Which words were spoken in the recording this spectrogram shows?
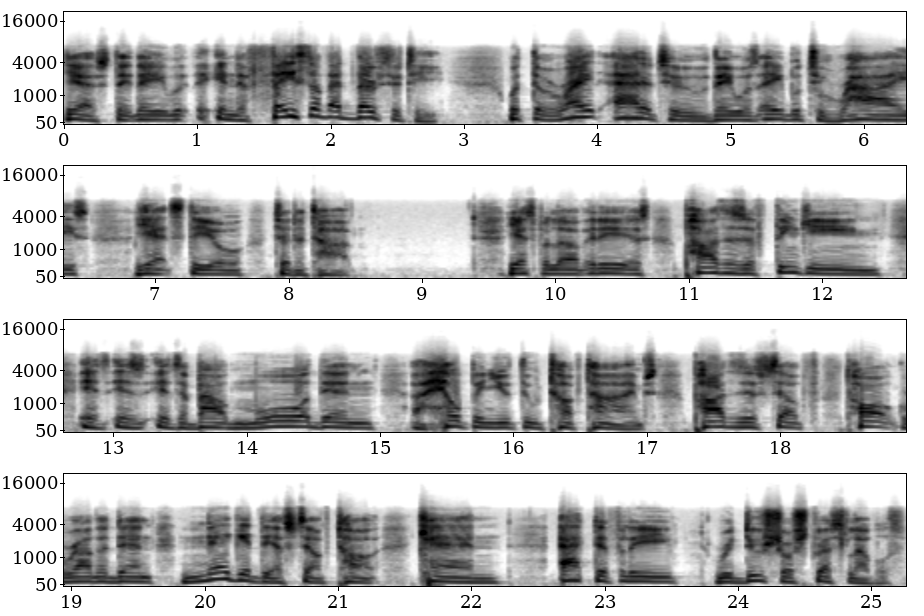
Yes, they, they in the face of adversity, with the right attitude, they was able to rise yet still to the top. Yes, beloved, it is positive thinking is is is about more than uh, helping you through tough times. Positive self-talk rather than negative self-talk can actively reduce your stress levels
